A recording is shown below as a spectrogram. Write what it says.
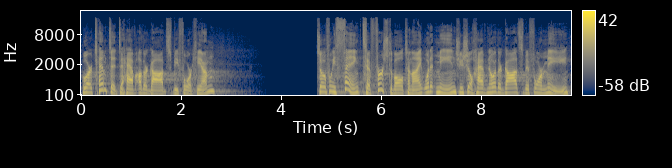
who are tempted to have other gods before him. So, if we think to first of all tonight what it means, you shall have no other gods before me,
